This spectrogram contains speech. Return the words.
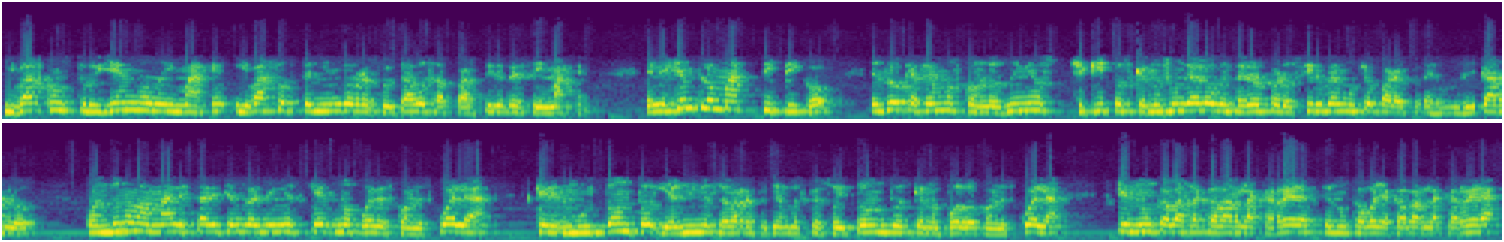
y vas construyendo una imagen y vas obteniendo resultados a partir de esa imagen. El ejemplo más típico es lo que hacemos con los niños chiquitos, que no es un diálogo interior, pero sirve mucho para explicarlo. Cuando una mamá le está diciendo al niño es que no puedes con la escuela, es que eres muy tonto, y el niño se va repitiendo es que soy tonto, es que no puedo con la escuela, es que nunca vas a acabar la carrera, es que nunca voy a acabar la carrera,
